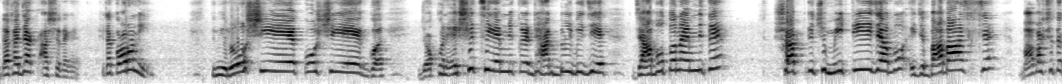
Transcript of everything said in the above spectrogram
দেখা যাক, আসে না। সেটা করনি। তুমি রসিয়ে কষিয়ে যখন এসেছি এমনি করে ঢাকডুল বিজিয়ে যাব তো না এমনিতে? সব কিছু মিটিয়ে যাব। এই যে বাবা আসছে, বাবার সাথে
